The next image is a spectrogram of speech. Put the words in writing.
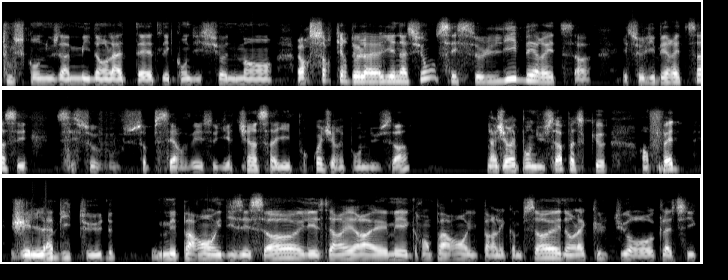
tout ce qu'on nous a mis dans la tête, les conditionnements. Alors sortir de l'aliénation, c'est se libérer de ça. Et se libérer de ça, c'est s'observer, se dire tiens, ça y est, pourquoi j'ai répondu ça? Ben, J'ai répondu ça parce que en fait, j'ai l'habitude mes parents ils disaient ça, et les arrière mes grands-parents ils parlaient comme ça, et dans la culture classique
